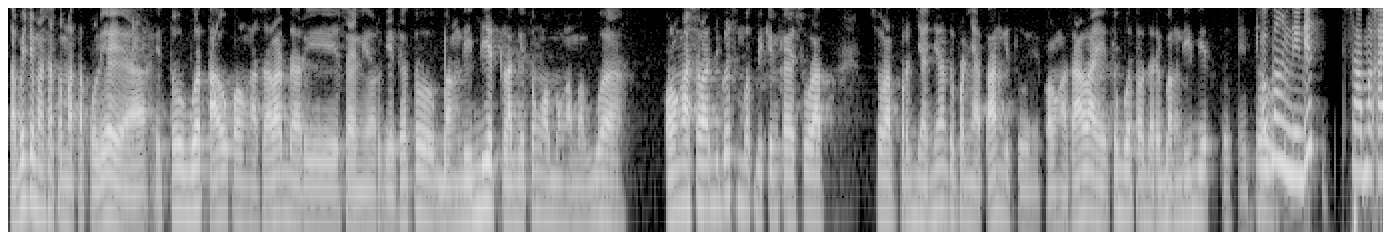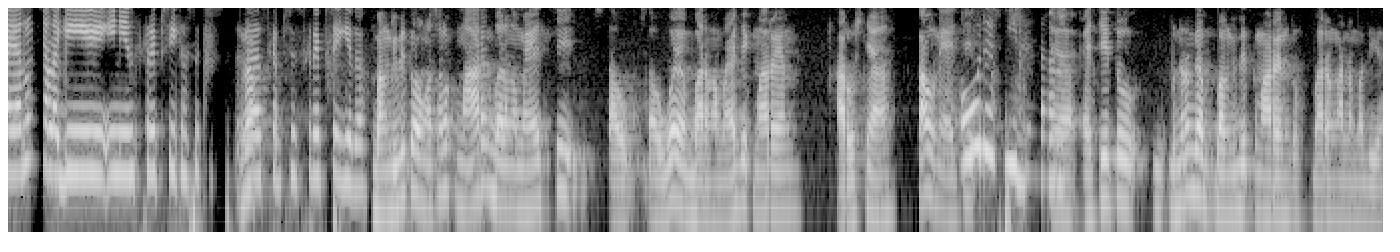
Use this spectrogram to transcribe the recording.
Tapi cuma satu mata kuliah ya. Itu gue tahu kalau nggak salah dari senior kita tuh Bang Didit lagi tuh ngomong sama gue. Kalau nggak salah juga sempat bikin kayak surat surat perjanjian atau pernyataan gitu. ya. Kalau nggak salah ya itu gue tahu dari Bang Didit tuh. Itu Oh, Bang Didit sama kayak lu yang lagi iniin skripsi ke Enggak. skripsi-skripsi gitu. Bang Didit kalau nggak salah kemarin bareng sama Eci. Setahu setahu gue ya bareng sama Eci kemarin. Harusnya. Tahu nih Eci. Oh, udah sidang. Ya, Eci tuh bener nggak Bang Didit kemarin tuh barengan sama dia?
